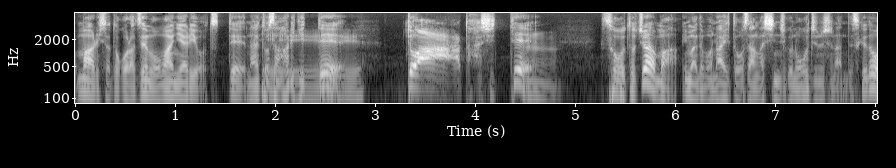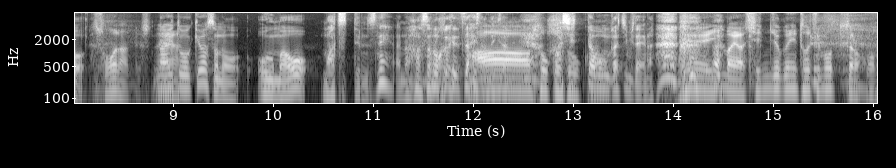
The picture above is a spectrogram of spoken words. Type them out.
回りしたところは全部お前にやるよっつって内藤さん張り切ってへドワーッと走って、ーうんそういう土地はまあ今でも内藤さんが新宿の大地主なんですけど、そうなんですね。内藤家はそのお馬を祀ってるんですねあのそのおかげで財産できたんで。走ったもん勝ちみたいなねえ今や新宿に土地持ってたら本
